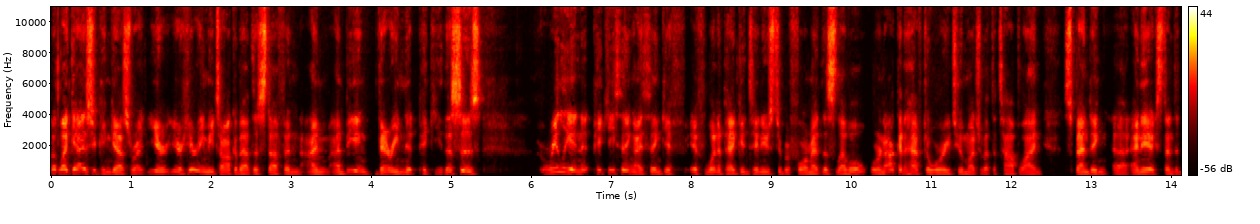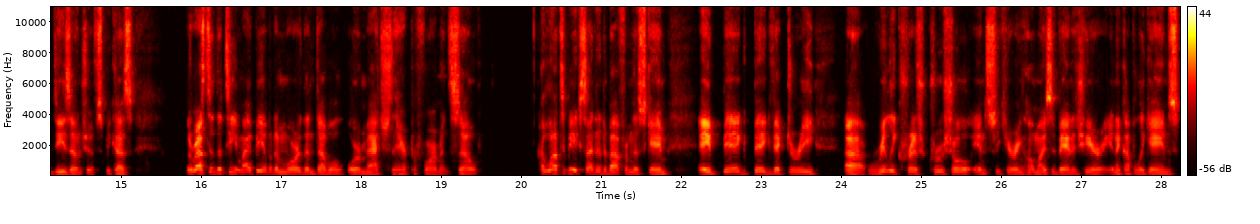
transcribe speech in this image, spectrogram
But like as you can guess, right, you're you're hearing me talk about this stuff, and I'm I'm being very nitpicky. This is really a nitpicky thing. I think if if Winnipeg continues to perform at this level, we're not going to have to worry too much about the top line spending uh, any extended D zone shifts because the rest of the team might be able to more than double or match their performance. So, a lot to be excited about from this game. A big, big victory, uh, really cru- crucial in securing home ice advantage here in a couple of games.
